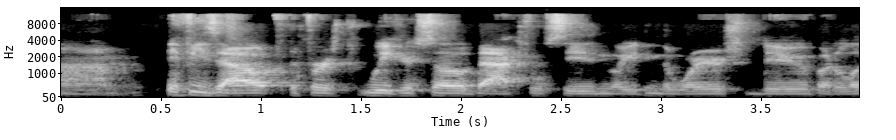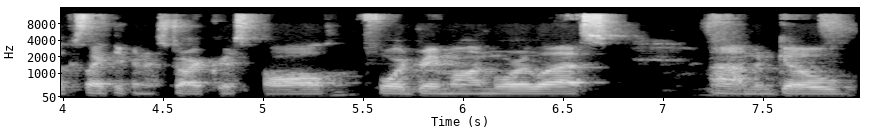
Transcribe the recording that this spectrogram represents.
Um, if he's out for the first week or so of the actual season, what you think the Warriors should do? But it looks like they're going to start Chris Paul for Draymond more or less, um, and go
